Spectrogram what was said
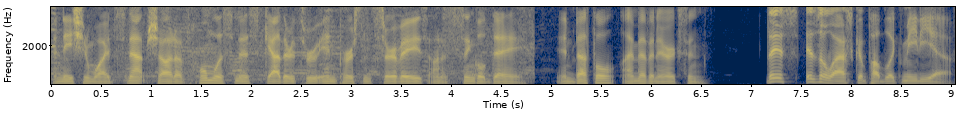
a nationwide snapshot of homelessness gathered through in person surveys on a single day. In Bethel, I'm Evan Erickson. This is Alaska Public Media.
